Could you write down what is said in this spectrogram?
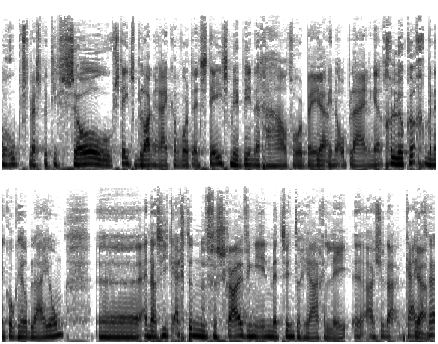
beroepsperspectief zo steeds belangrijker wordt en steeds meer binnengehaald wordt bij, binnen opleidingen. Gelukkig ben ik ook heel blij om. Uh, en daar zie ik echt een verschuiving in met 20 jaar geleden. Uh, als je daar kijkt, ja. Hè,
